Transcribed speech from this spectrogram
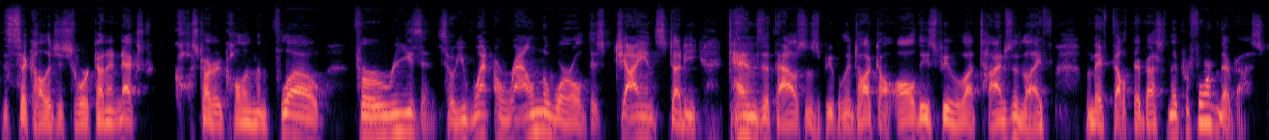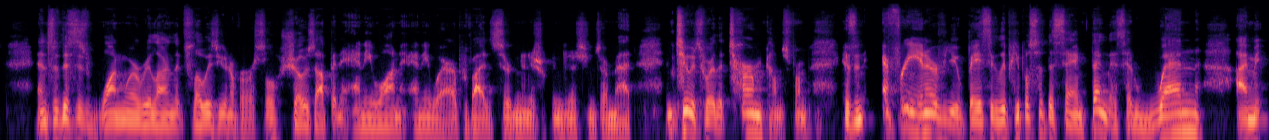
the psychologist who worked on it next, started calling them flow for a reason. So he went around the world, this giant study, tens of thousands of people, and talked to all these people about times in life when they felt their best and they performed their best. And so this is one where we learn that flow is universal, shows up in anyone, anywhere, provided certain initial conditions are met. And two, it's where the term comes from. Because in every interview, basically people said the same thing. They said, when I'm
